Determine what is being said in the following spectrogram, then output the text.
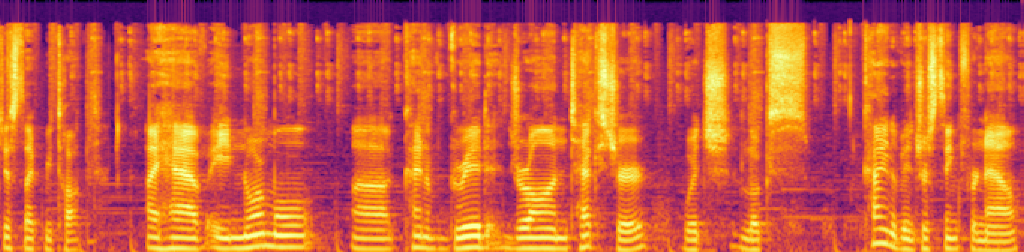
Just like we talked. I have a normal uh, kind of grid drawn texture, which looks kind of interesting for now.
